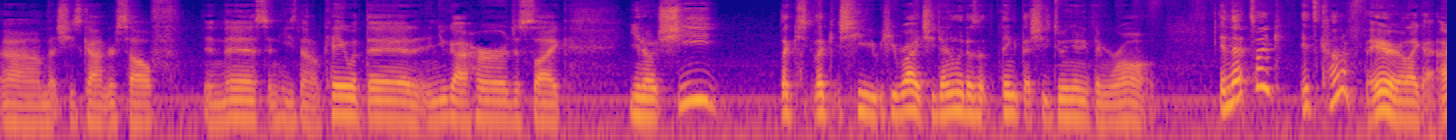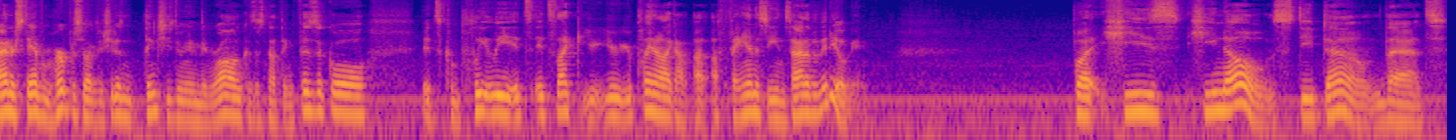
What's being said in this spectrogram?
Um, that she's gotten herself in this and he's not okay with it. And you got her just like, you know, she like like she he writes she generally doesn't think that she's doing anything wrong. And that's like it's kind of fair. Like i understand from her perspective she doesn't think she's doing anything wrong because it's nothing physical. It's completely it's it's like you're you're playing like a, a fantasy inside of a video game. But he's he knows deep down that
